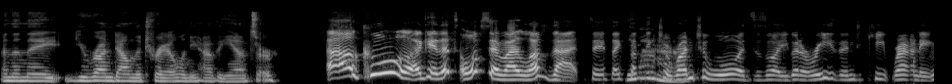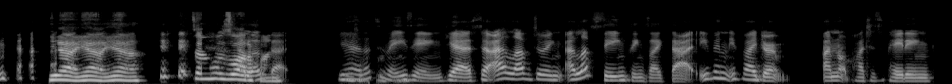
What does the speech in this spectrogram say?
and then they you run down the trail and you have the answer Oh, cool. Okay, that's awesome. I love that. So it's like something yeah. to run towards as well. You got a reason to keep running. yeah, yeah, yeah. So it was a lot of fun. That. Yeah, that's amazing. Fun. Yeah, so I love doing I love seeing things like that. Even if I don't I'm not participating,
